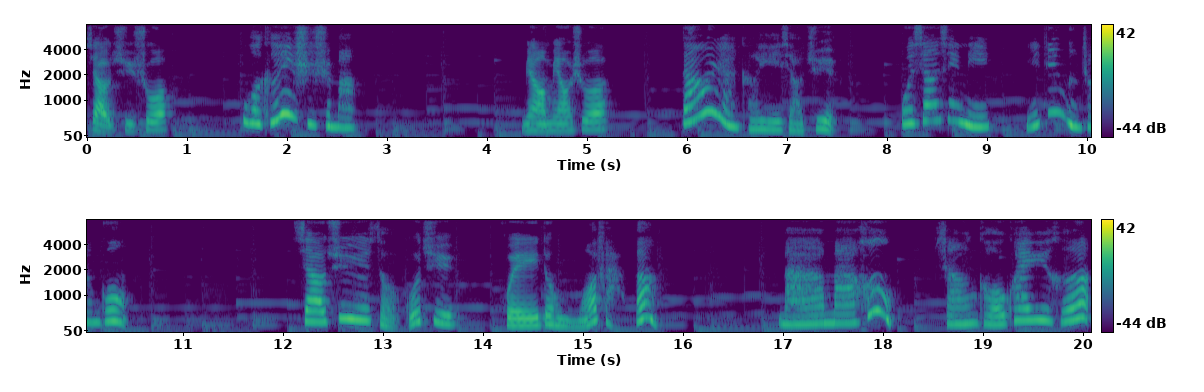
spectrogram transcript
小趣说：“我可以试试吗？”喵喵说：“当然可以，小趣，我相信你一定能成功。”小趣走过去，挥动魔法棒，妈妈哄，伤口快愈合。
